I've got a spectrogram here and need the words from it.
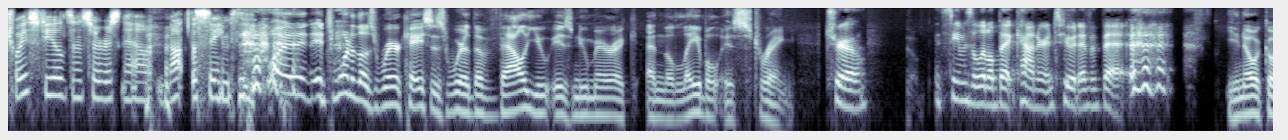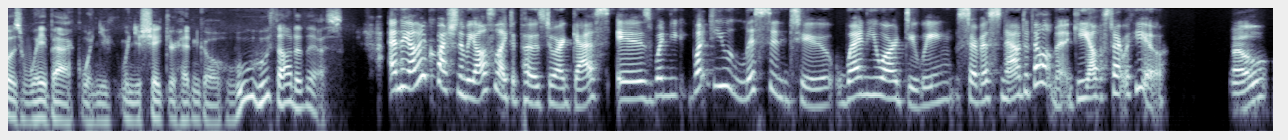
choice fields in ServiceNow, not the same thing. well, it's one of those rare cases where the value is numeric and the label is string. True. It seems a little bit counterintuitive a bit. You know, it goes way back when you when you shake your head and go, "Who who thought of this?" And the other question that we also like to pose to our guests is when you what do you listen to when you are doing ServiceNow development? Guy, I'll start with you. Well,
